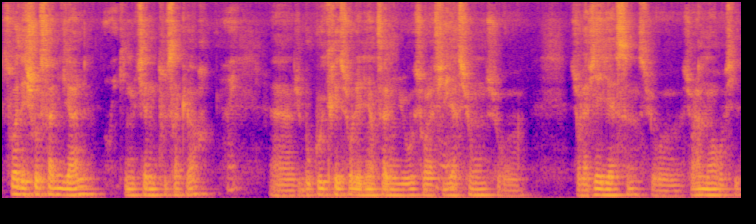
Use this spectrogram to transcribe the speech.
soit des choses familiales, qui nous tiennent tous à cœur. j'ai beaucoup écrit sur les liens familiaux, sur la filiation, sur, sur la vieillesse, hein, sur, sur la mort aussi.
